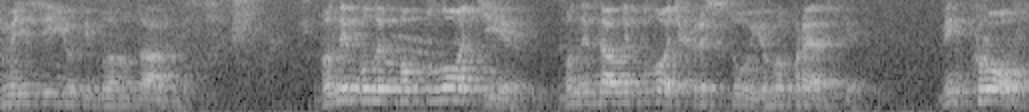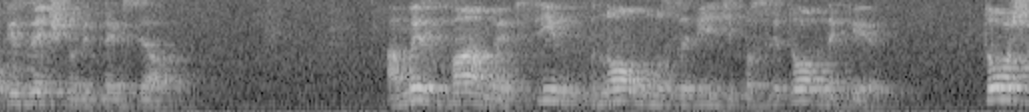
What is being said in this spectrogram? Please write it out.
в Месію і благодарність. Вони були по плоті, вони дали плоть Христу, Його предки. Він кров фізично від них взяв. А ми з вами, всі в Новому Завіті, послідовники, теж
